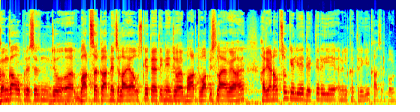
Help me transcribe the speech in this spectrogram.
गंगा ऑपरेशन जो भारत सरकार ने चलाया, उसके तहत इन्हें जो है भारत वापस लाया गया है। हरियाणा उत्सव के लिए देखते रहिए अनिल खत्री की खास रिपोर्ट।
